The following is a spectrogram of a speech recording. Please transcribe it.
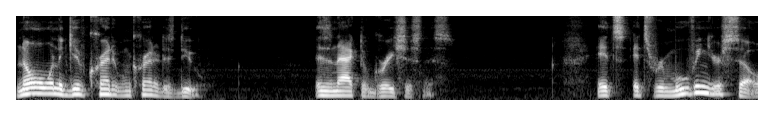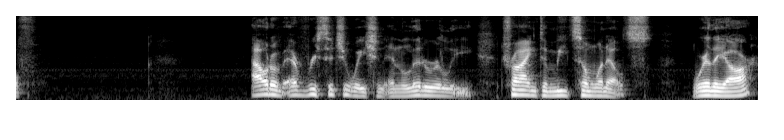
Knowing when to give credit when credit is due is an act of graciousness. It's it's removing yourself out of every situation and literally trying to meet someone else where they are.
